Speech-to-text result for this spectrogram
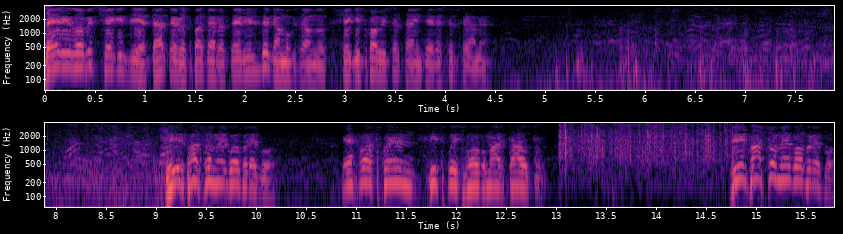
წერილობით შეგიძლიათ დაწეროთ პატარა წერილი და გამოგზავნოთ. შეკითხვა ვისაც აინტერესებს რამე. ძირფასო მეგობრებო ეხლა თქვენ სიტყვით მოგმართავთ. ძირფასო მეგობრებო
